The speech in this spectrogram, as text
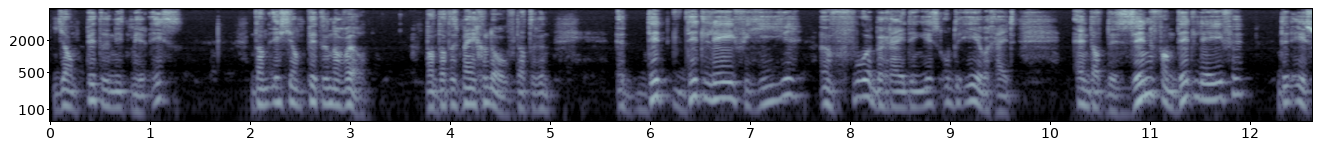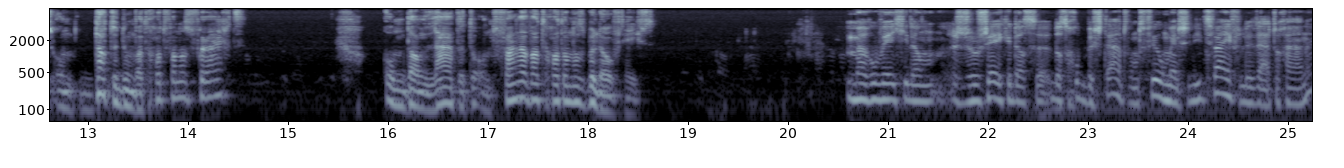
Jan Pitter niet meer is, dan is Jan Pitter nog wel. Want dat is mijn geloof, dat er een, dit, dit leven hier een voorbereiding is op de eeuwigheid. En dat de zin van dit leven er is om dat te doen wat God van ons vraagt, om dan later te ontvangen wat God aan ons beloofd heeft. Maar hoe weet je dan zo zeker dat, uh, dat God bestaat? Want veel mensen die twijfelen daar toch aan, hè?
